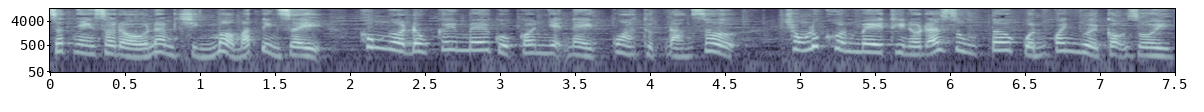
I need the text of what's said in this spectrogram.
Rất nhanh sau đó nam chính mở mắt tỉnh dậy, không ngờ đầu cây mê của con nhện này quả thực đáng sợ. Trong lúc hôn mê thì nó đã dùng tơ quấn quanh người cậu rồi.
